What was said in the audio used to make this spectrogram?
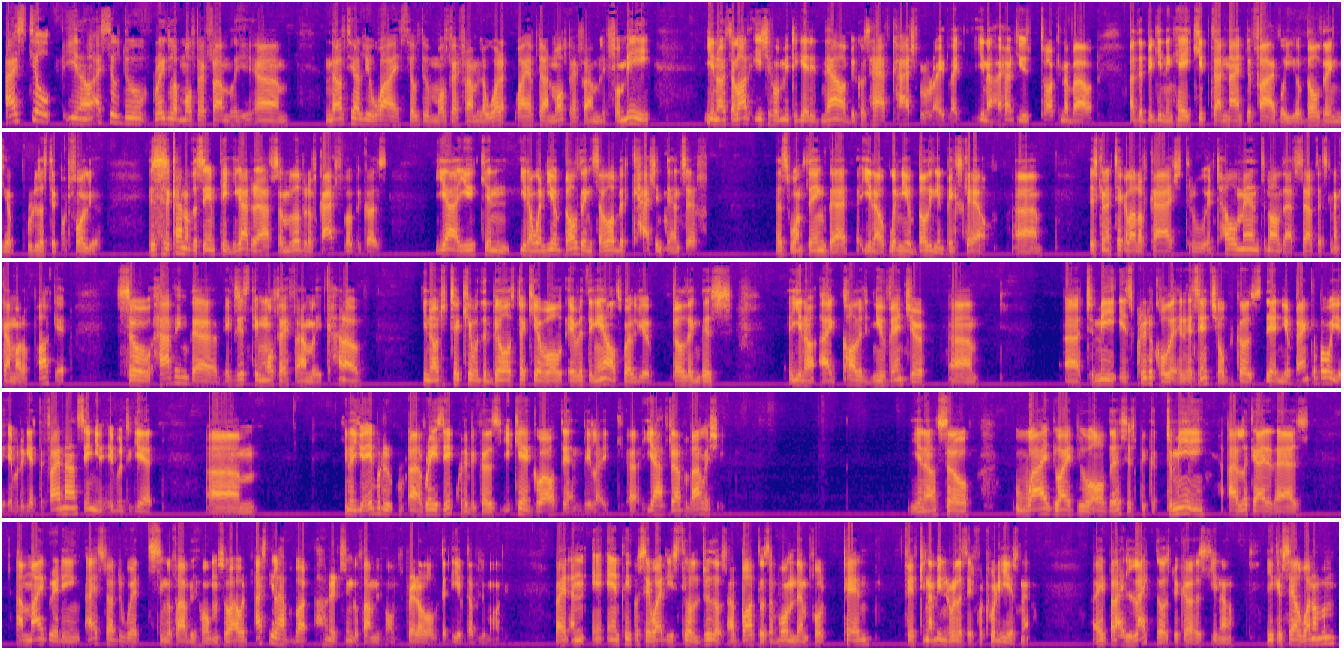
I still, you know, I still do regular multifamily, um, and I'll tell you why I still do multifamily. What why I've done multifamily for me, you know, it's a lot easier for me to get it now because I have cash flow, right? Like, you know, I heard you talking about at the beginning, hey, keep that nine to five where you're building your real estate portfolio. This is kind of the same thing. You got to have some little bit of cash flow because, yeah, you can, you know, when you're building, it's a little bit cash intensive. That's one thing that, you know, when you're building in big scale, um, it's going to take a lot of cash through entitlement and all that stuff that's going to come out of pocket. So having the existing multifamily kind of, you know, to take care of the bills, take care of all everything else while you're building this, you know, I call it a new venture um, uh, to me is critical and essential because then you're bankable, you're able to get the financing, you're able to get, um, you know, you're able to uh, raise equity because you can't go out there and be like, uh, you have to have a balance sheet. You know, so why do I do all this? Is because to me, I look at it as I'm migrating. I started with single family homes, so I would I still have about 100 single family homes spread all over the DFW market, right? And and people say, why do you still do those? I bought those. I've owned them for 10, 15. I've been in real estate for 20 years now, right? But I like those because you know you can sell one of them,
